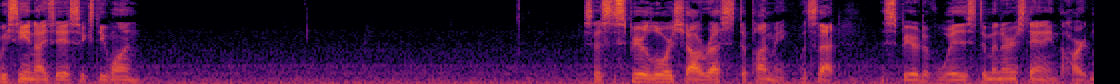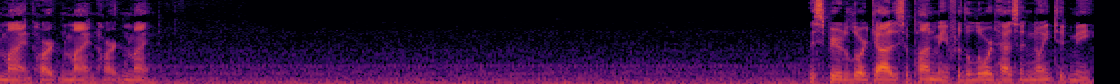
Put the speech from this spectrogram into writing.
we see in Isaiah 61. It says, The Spirit of the Lord shall rest upon me. What's that? The spirit of wisdom and understanding, the heart and mind, heart and mind, heart and mind. The Spirit of the Lord God is upon me, for the Lord has anointed me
